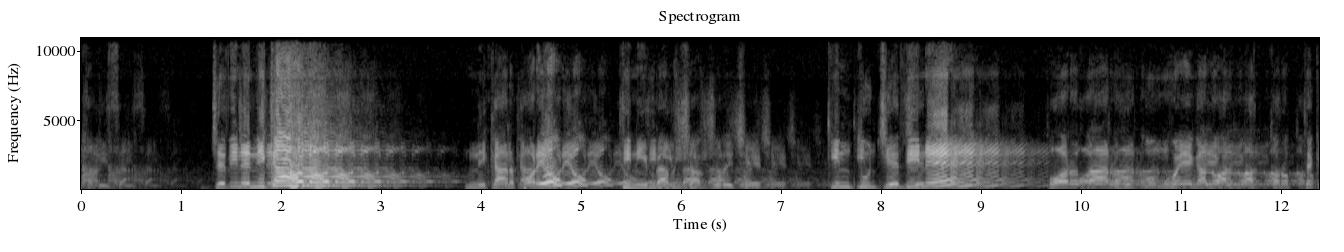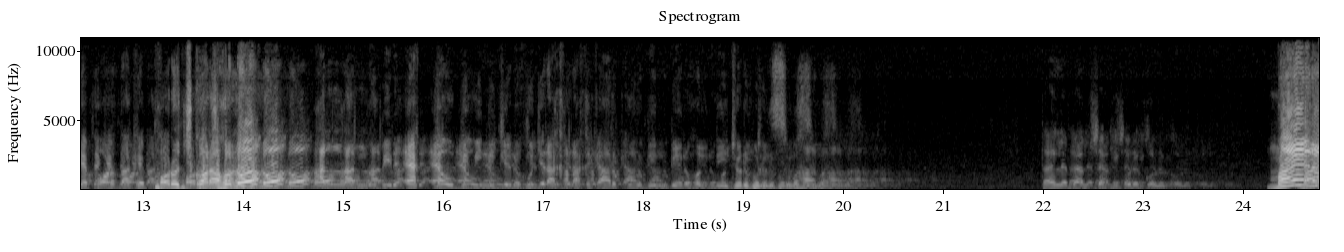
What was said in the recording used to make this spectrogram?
খাদিজা। যেদিনে নিকাহ হলো নিকার পরেও তিনি ব্যবসা করেছেন। কিন্তু যেদিনে পর্দার হুকুম হয়ে গেল আল্লাহর তরফ থেকে পর্দাকে ফরজ করা হলো। আল্লাহ নবীর একটাও বিবি নিজের হুজরাখানা থেকে আর কোনদিন বের হননি। জোরে বলুন সুবহানাল্লাহ। তাহলে ব্যবসা কি করে করল মায়েরা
